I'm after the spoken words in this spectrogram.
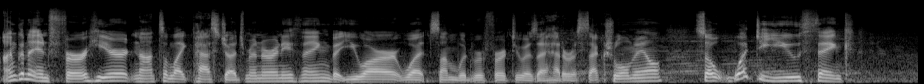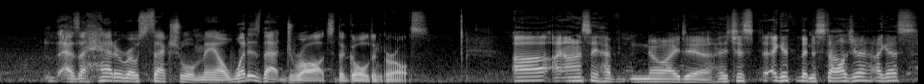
I'm going to infer here, not to like pass judgment or anything, but you are what some would refer to as a heterosexual male. So what do you think, as a heterosexual male, what is that draw to the Golden Girls? uh, I honestly have no idea. It's just I get the nostalgia. I guess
